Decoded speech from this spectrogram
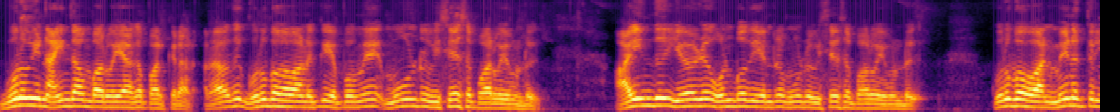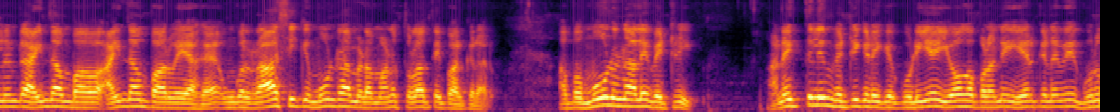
குருவின் ஐந்தாம் பார்வையாக பார்க்கிறார். அதாவது குரு பகவானுக்கு எப்போவுமே மூன்று விசேஷ பார்வை உண்டு. ஐந்து ஏழு ஒன்பது என்ற மூன்று விசேஷ பார்வை உண்டு. குரு பகவான் மீனத்தில் நின்று ஐந்தாம் பா ஐந்தாம் பார்வையாக உங்கள் ராசிக்கு மூன்றாம் இடமான துலாத்தை பார்க்கிறார். அப்போ மூணு நாளே வெற்றி. அனைத்திலும் வெற்றி கிடைக்கக்கூடிய யோக பலனை ஏற்கனவே குரு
